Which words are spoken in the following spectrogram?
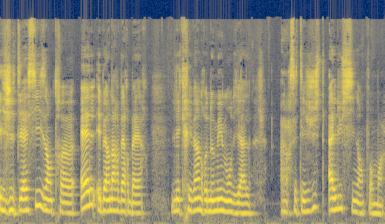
et j'étais assise entre elle et Bernard Werber, l'écrivain de renommée mondiale. Alors c'était juste hallucinant pour moi.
